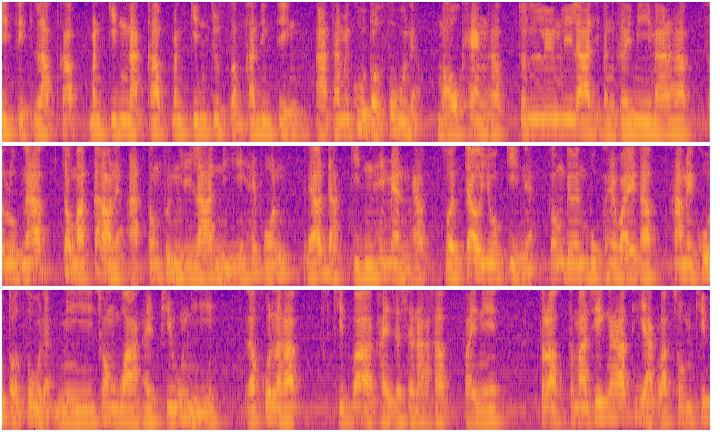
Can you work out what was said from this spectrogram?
ีสิทธิ์หลับครับ มันกินหนักครับ มันกินจุดสำคัญจริง ๆ อาจทำให้คู่ต่อสู้เนี่ยเมาแข้งครับ จนลืมลีลาที่มันเคยมีมานะครับ สรุปนะครับ เจ้ามาร์เก้าเนี่ยอาจต้องพึ่งลีลาหนีให้พ้น แล้วดักกินให้แม่นครับ ส่วนเจ้าโยกิเนี่ยต้องเดินบุกให้ไวครับห้ามให้คู่ต่อสู้เนี่ยมีช่องว่างให้พิ้วหนี แล้วคุณล่ะครับ คิดว่าใครจะชนะครับ ไฟล์นี้สำหรับสมาชิกนะครับที่อยากรับชมคลิป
